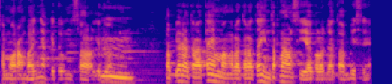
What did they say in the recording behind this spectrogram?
sama orang banyak gitu misal gitu. Hmm. Tapi rata-rata emang rata-rata internal sih ya kalau database ya.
